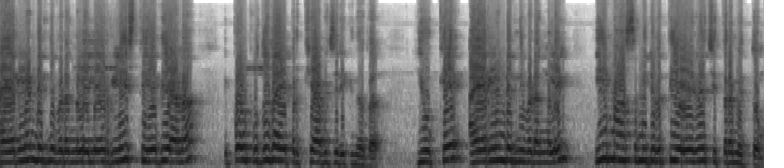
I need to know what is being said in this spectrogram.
അയർലൻഡ് എന്നിവിടങ്ങളിലെ റിലീസ് തീയതിയാണ് ഇപ്പോൾ പുതുതായി പ്രഖ്യാപിച്ചിരിക്കുന്നത്. യു കെ അയർലൻഡ് എന്നിവിടങ്ങളിൽ ഈ മാസം ഇരുപത്തിയേഴിന് ചിത്രം എത്തും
